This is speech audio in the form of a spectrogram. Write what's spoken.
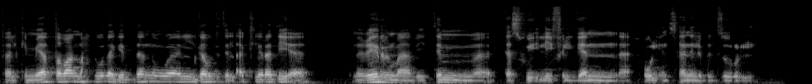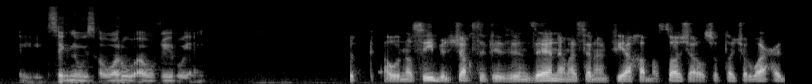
فالكميات طبعا محدودة جدا وجودة الأكل رديئة غير ما بيتم التسويق ليه في الجان حقوق الإنسان اللي بتزور السجن ويصوروا أو غيره يعني أو نصيب الشخص في زنزانة مثلا فيها 15 أو 16 واحد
